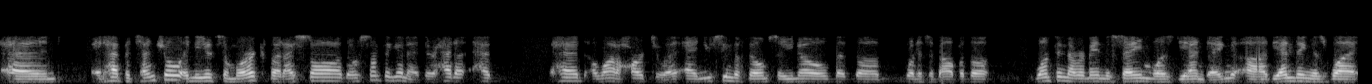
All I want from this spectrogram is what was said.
and it had potential. It needed some work, but I saw there was something in it. There had a, had had a lot of heart to it, and you've seen the film, so you know that the what it's about. But the one thing that remained the same was the ending. Uh, the ending is what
